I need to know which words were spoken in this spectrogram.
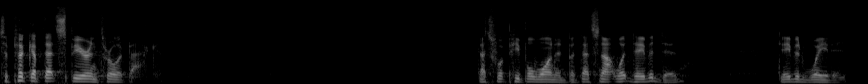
to pick up that spear and throw it back. That's what people wanted, but that's not what David did. David waited.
